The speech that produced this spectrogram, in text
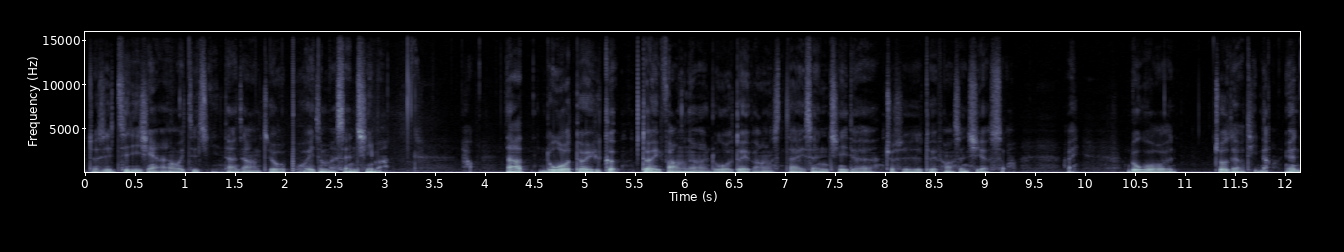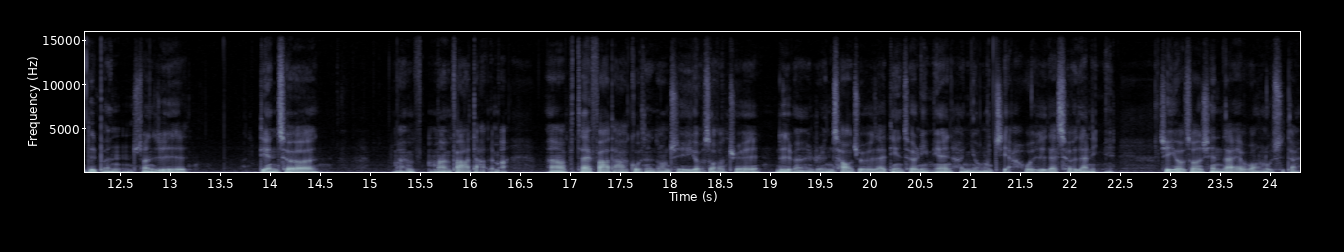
就是自己先安慰自己，那这样就不会这么生气嘛。好，那如果对于个对方呢？如果对方在生气的，就是对方生气的时候，哎，如果作者有提到，因为日本算是电车蛮蛮发达的嘛，那在发达过程中，其实有时候觉得日本的人潮就是在电车里面很拥挤啊，或者是在车站里面。其实有时候现在网络时代，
